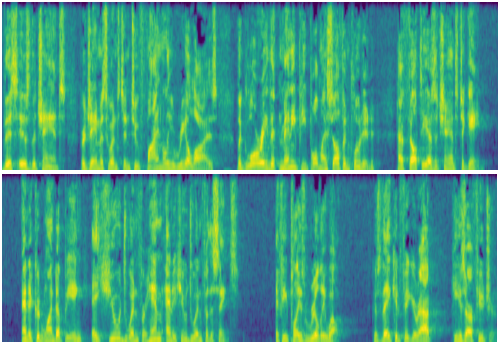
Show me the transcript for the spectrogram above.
This is the chance for Jameis Winston to finally realize the glory that many people, myself included, have felt he has a chance to gain. And it could wind up being a huge win for him and a huge win for the Saints if he plays really well because they could figure out he's our future.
